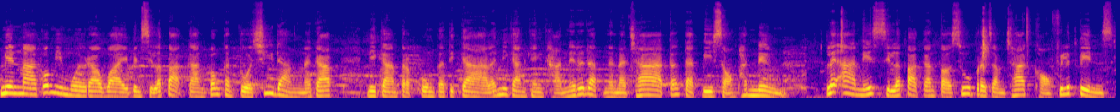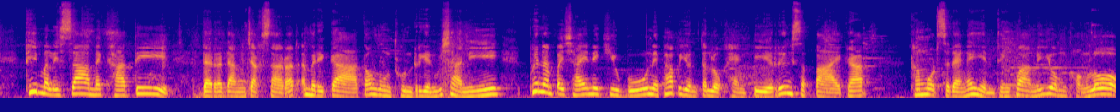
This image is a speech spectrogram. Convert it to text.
เมียนมาก็มีมวยราวัยเป็นศิลปะการป้องกันตัวชื่อดังนะครับ มีการปรับปรุงกติกาและมีการแข่งขันในระดับนานาชาติตั้งแต่ปี 2001 และอานิสศิลปะการต่อสู้ประจำชาติของฟิลิปปินส์ที่มาริซาแมคคาร์ตี้ดาราดังจากสหรัฐอเมริกาต้องลงทุนเรียนวิชานี้ เพื่อนำไปใช้ในคิวบูในภาพยนตร์ตลกแห่งปีเรื่องสปายครับ ทั้งหมดแสดงให้เห็นถึงความนิยมของโลก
